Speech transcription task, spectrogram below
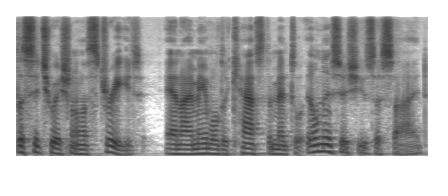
the situation on the street and I'm able to cast the mental illness issues aside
